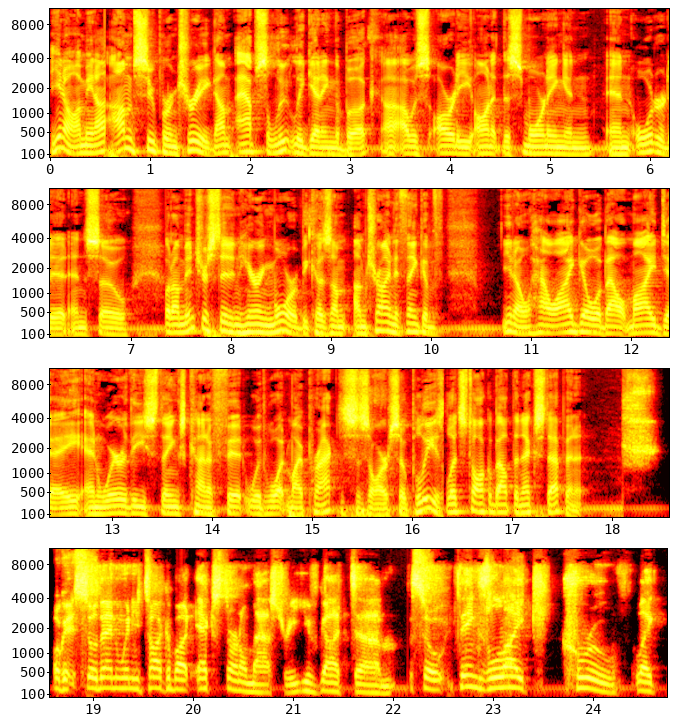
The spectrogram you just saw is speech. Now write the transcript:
you know, I mean, I, am super intrigued. I'm absolutely getting the book. Uh, I was already on it this morning and and ordered it, and so, but I'm interested in hearing more because I'm I'm trying to think of, you know, how I go about my day and where these things kind of fit with what my practices are. So please, let's talk about the next step in it. Okay, so then when you talk about external mastery, you've got um, so things like crew, like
